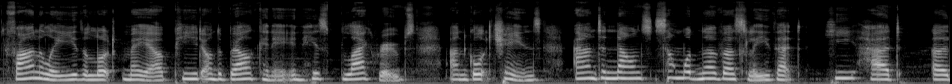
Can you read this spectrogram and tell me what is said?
Finally, the Lord Mayor appeared on the balcony in his black robes and gold chains and announced somewhat nervously that he had a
